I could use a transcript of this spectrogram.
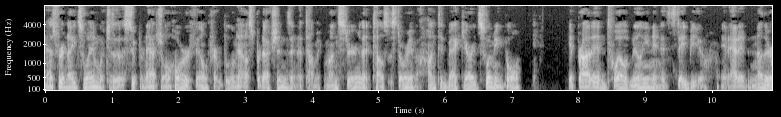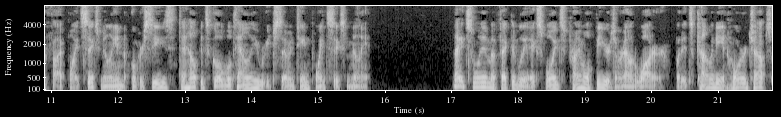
As for Night Swim, which is a supernatural horror film from Blumhouse Productions and Atomic Monster that tells the story of a haunted backyard swimming pool, it brought in 12 million in its debut. It added another 5.6 million overseas to help its global tally reach 17.6 million. Night Swim effectively exploits primal fears around water, but its comedy and horror chops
